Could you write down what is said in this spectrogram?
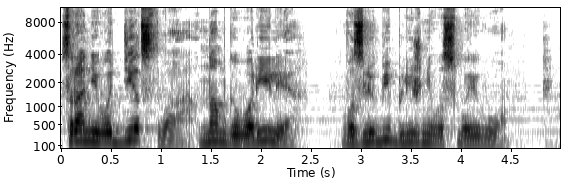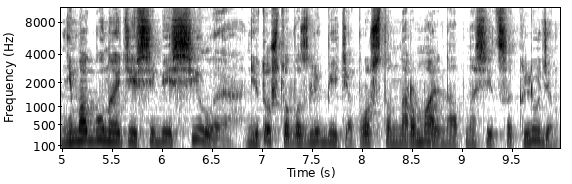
С раннего детства нам говорили «возлюби ближнего своего». Не могу найти в себе силы не то что возлюбить, а просто нормально относиться к людям,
